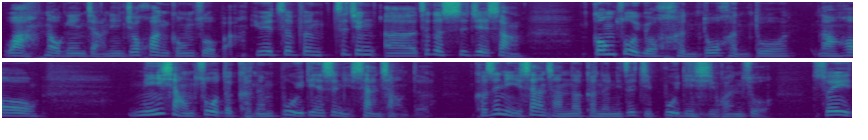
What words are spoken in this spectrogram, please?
哇！那我跟你讲，你就换工作吧，因为这份这间呃这个世界上工作有很多很多，然后你想做的可能不一定是你擅长的，可是你擅长的可能你自己不一定喜欢做，所以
